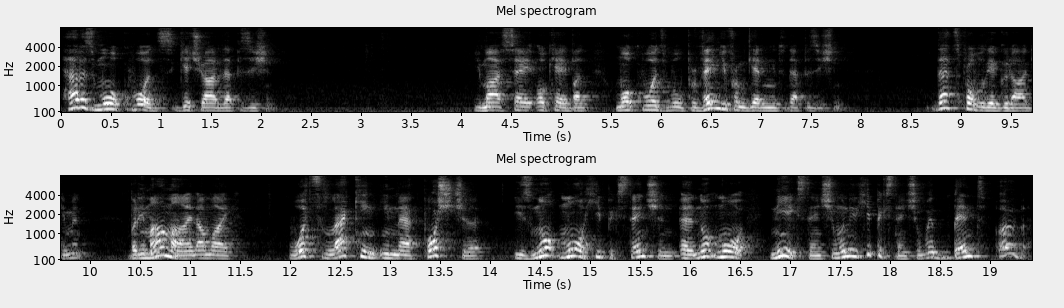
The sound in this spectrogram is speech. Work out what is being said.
How does more quads get you out of that position? You might say, okay, but more quads will prevent you from getting into that position. That's probably a good argument. But in my mind, I'm like, what's lacking in that posture is not more hip extension, uh, not more knee extension. We need hip extension. We're bent over.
